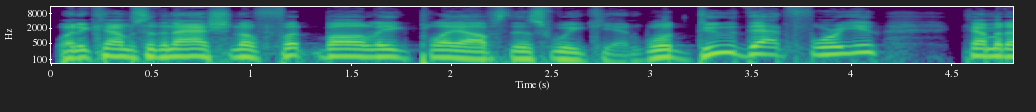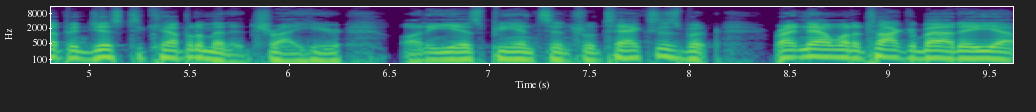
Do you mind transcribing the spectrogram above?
when it comes to the National Football League playoffs this weekend. We'll do that for you coming up in just a couple of minutes right here on ESPN Central Texas. But right now, I want to talk about a uh,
